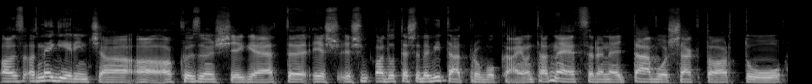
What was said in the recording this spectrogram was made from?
az, az megérintse a, a, a közönséget, és, és adott esetben vitát provokáljon. Tehát ne egyszerűen egy távolságtartó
